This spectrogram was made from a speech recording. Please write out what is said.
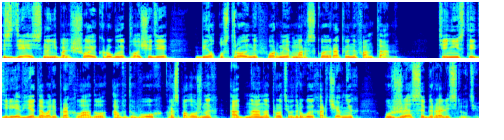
Здесь, на небольшой круглой площади, бил устроенный в форме морской раковины фонтан. Тенистые деревья давали прохладу, а в двух, расположенных одна напротив другой харчевнях, уже собирались люди.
